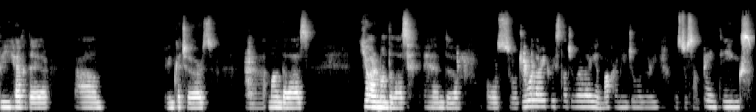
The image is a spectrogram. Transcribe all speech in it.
we have there um, dream catchers, uh, mandalas, yarn mandalas, and uh, also jewelry, crystal jewelry and macrame jewelry, also some paintings.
